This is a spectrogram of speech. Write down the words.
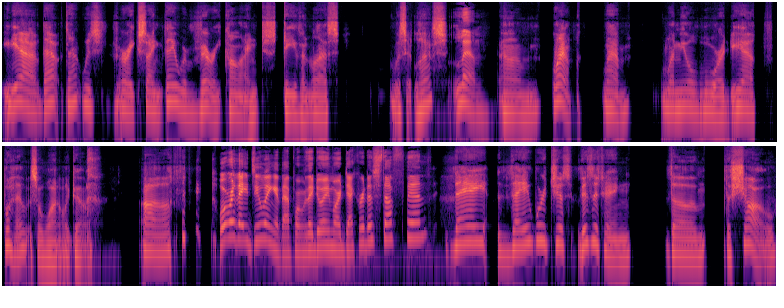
yeah, that that was very exciting. They were very kind, Steve and Les. Was it Les? Lim. Um, Lem, Lem, Lemuel Ward. Yeah, boy, that was a while ago. Uh, What were they doing at that point? Were they doing more decorative stuff then? they they were just visiting the the show.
